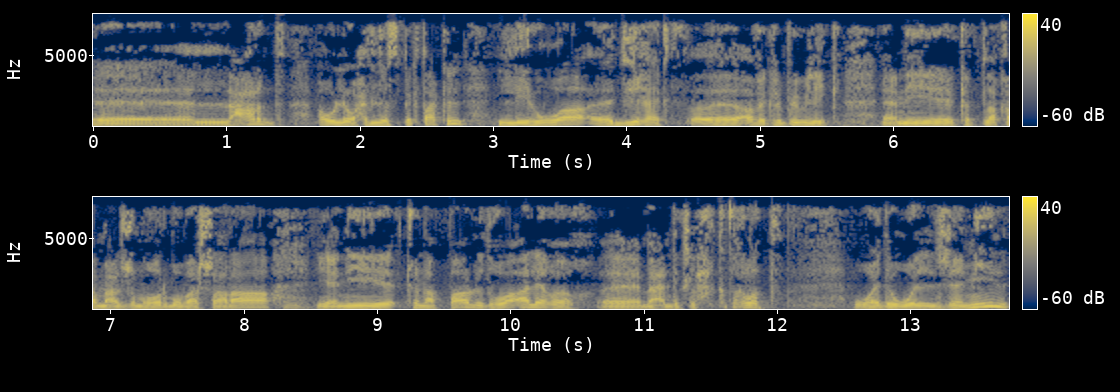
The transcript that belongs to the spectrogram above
آه، العرض أو واحد le spectacle اللي هو direct avec le public يعني كتلاقى مع الجمهور مباشرة. يعني t'as pas le droit آ ما عندكش الحق تغلط. وهذا هو الجميل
